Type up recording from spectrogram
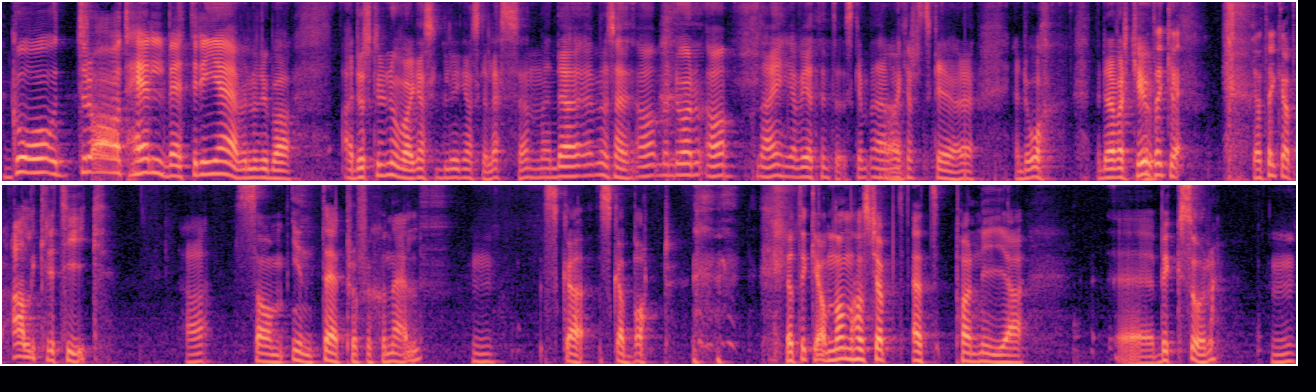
gå och dra åt helvete din jävel. Och du bara Ja, då skulle du nog vara ganska, bli ganska ledsen. Men, det, men så här, ja, men då, ja, nej, jag vet inte. Ska, nej, man kanske ska göra det ändå. Men det hade varit Jag kul. tänker, jag tänker att all kritik Ja. som inte är professionell Mm. ska, ska bort. jag tycker om någon har köpt ett par nya eh, byxor, Mm.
